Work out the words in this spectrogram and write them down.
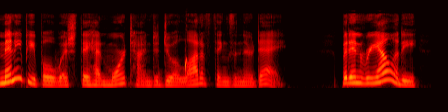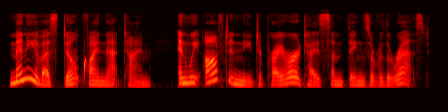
Many people wish they had more time to do a lot of things in their day. But in reality, many of us don't find that time, and we often need to prioritize some things over the rest.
